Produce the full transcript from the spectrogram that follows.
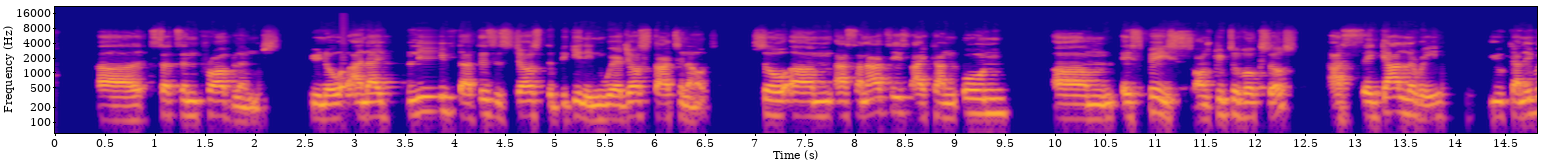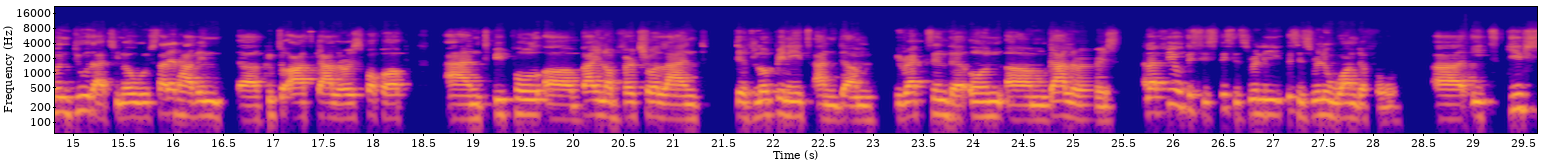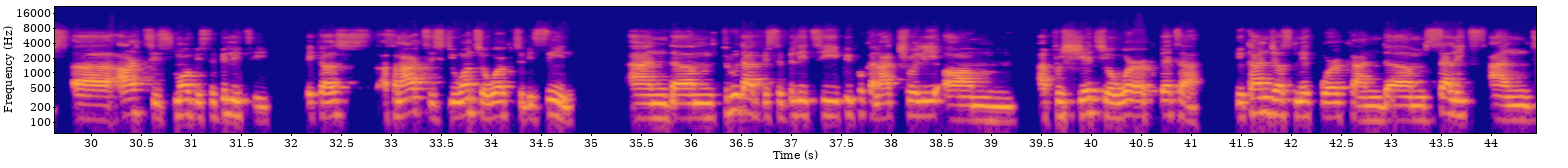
uh, certain problems you know, and I believe that this is just the beginning. We're just starting out. So um, as an artist, I can own um, a space on CryptoVoxels as a gallery. You can even do that. You know, we've started having uh, crypto art galleries pop up and people uh, buying up virtual land, developing it, and um, erecting their own um, galleries. And I feel this is this is really this is really wonderful. Uh, it gives uh, artists more visibility because as an artist, you want your work to be seen. And um, through that visibility, people can actually um, appreciate your work better. You can't just make work and um, sell it, and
